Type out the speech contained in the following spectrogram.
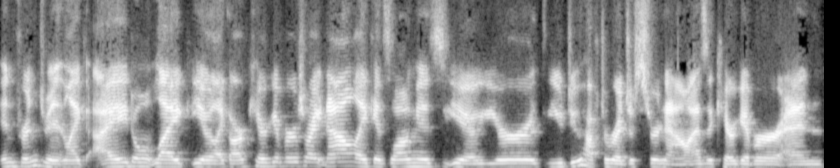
infringement. Like I don't like you know like our caregivers right now. Like as long as you know you're you do have to register now as a caregiver and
